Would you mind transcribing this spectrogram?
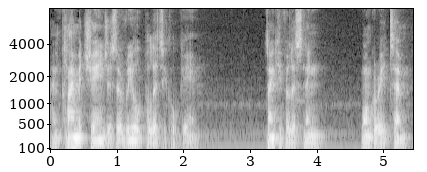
and climate change is a real political game. Thank you for listening. Whangarei Tim.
